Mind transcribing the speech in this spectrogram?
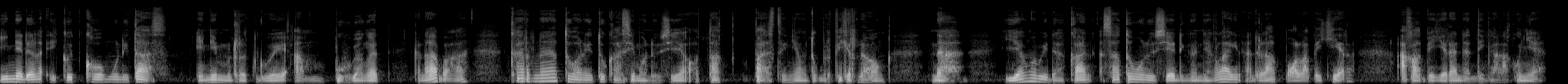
ini adalah ikut komunitas. Ini menurut gue ampuh banget. Kenapa? Karena Tuhan itu kasih manusia otak pastinya untuk berpikir dong. Nah, yang membedakan satu manusia dengan yang lain adalah pola pikir, akal pikiran dan tingkah lakunya.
